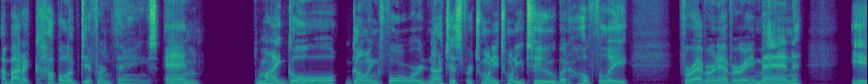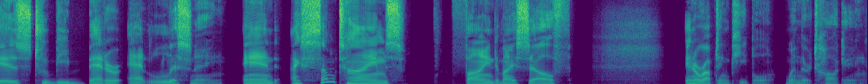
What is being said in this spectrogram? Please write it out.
about a couple of different things. And my goal going forward, not just for 2022, but hopefully forever and ever, amen, is to be better at listening. And I sometimes find myself interrupting people when they're talking.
